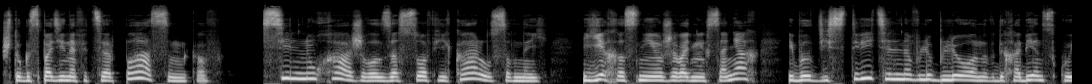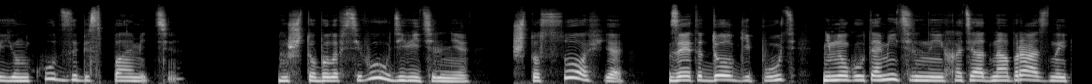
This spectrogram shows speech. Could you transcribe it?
что господин офицер Пасынков сильно ухаживал за Софьей Карлусовной, ехал с ней уже в одних санях и был действительно влюблен в Дахабенскую юнкудзе без памяти. Но что было всего удивительнее, что Софья за этот долгий путь, немного утомительный, хотя однообразный,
